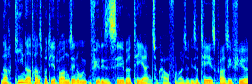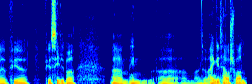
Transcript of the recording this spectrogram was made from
nach China transportiert worden sind, um für dieses Silber Tee einzukaufen. Also dieser Tee ist quasi für, für, für Silber ähm, in, äh, also eingetauscht worden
